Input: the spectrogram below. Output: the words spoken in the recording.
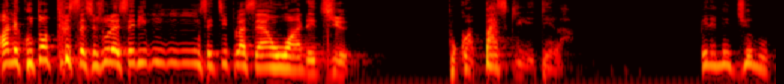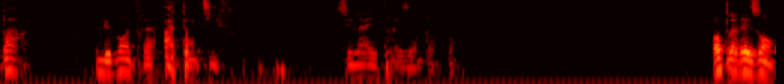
en écoutant Christ ce jour-là, il s'est dit, ce type-là, c'est un roi de Dieu. Pourquoi? Parce qu'il était là. Bien aimé, Dieu nous parle. Nous devons être attentifs. Cela est très important. Autre raison.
